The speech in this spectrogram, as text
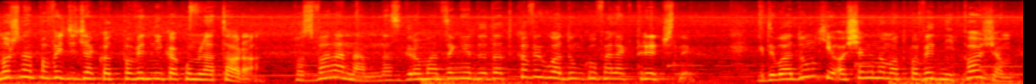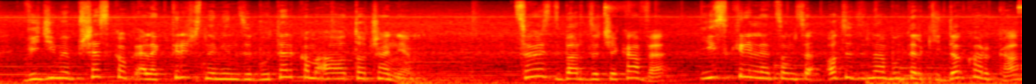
można powiedzieć jak odpowiednik akumulatora. Pozwala nam na zgromadzenie dodatkowych ładunków elektrycznych. Gdy ładunki osiągną odpowiedni poziom, widzimy przeskok elektryczny między butelką a otoczeniem. Co jest bardzo ciekawe, iskry lecące od dna butelki do korka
